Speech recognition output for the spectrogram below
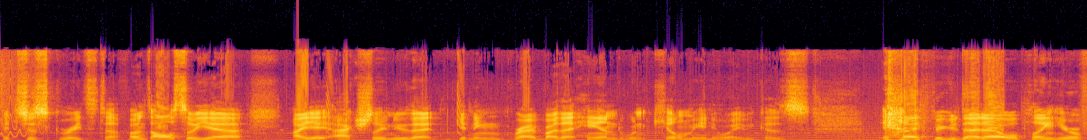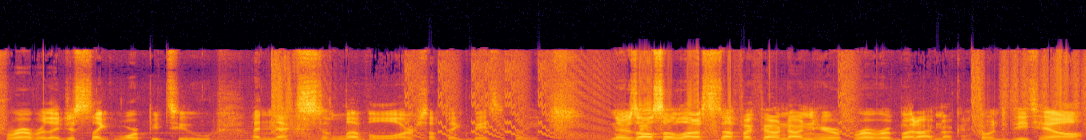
It's just great stuff. And also, yeah, I actually knew that getting grabbed by that hand wouldn't kill me anyway, because I figured that out while playing Hero Forever. They just like warp you to a next level or something, basically. And there's also a lot of stuff I found out in Hero Forever, but I'm not going to go into detail.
